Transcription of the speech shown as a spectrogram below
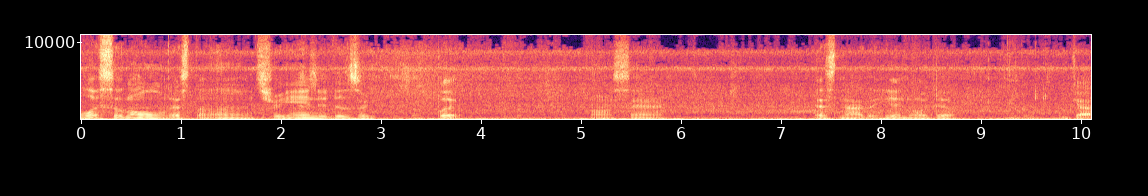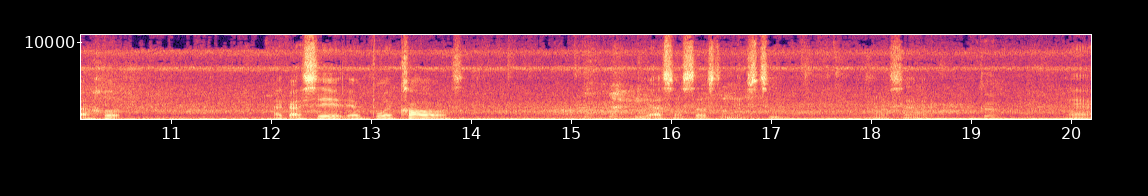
voice alone, that's the entree and the dessert. But, you know what I'm saying? That's neither here nor there. We got her. Like I said, that boy Cars, he got some sustenance too. You know what I'm saying? Okay. Yeah.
